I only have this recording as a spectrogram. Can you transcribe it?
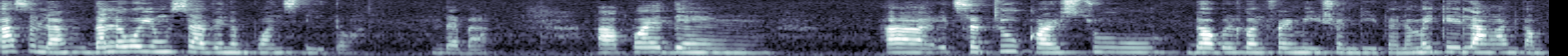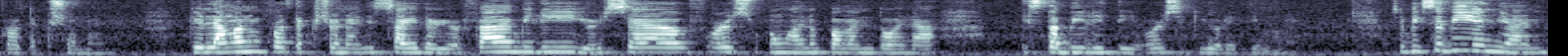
Kaso lang, dalawa yung seven of wands dito. Diba? Uh, pwedeng, uh, it's a two cards, two double confirmation dito na may kailangan kang proteksyonan. Kailangan mong proteksyonan is either your family, yourself, or kung ano pa man to na stability or security mo. So, ibig sabihin yan,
